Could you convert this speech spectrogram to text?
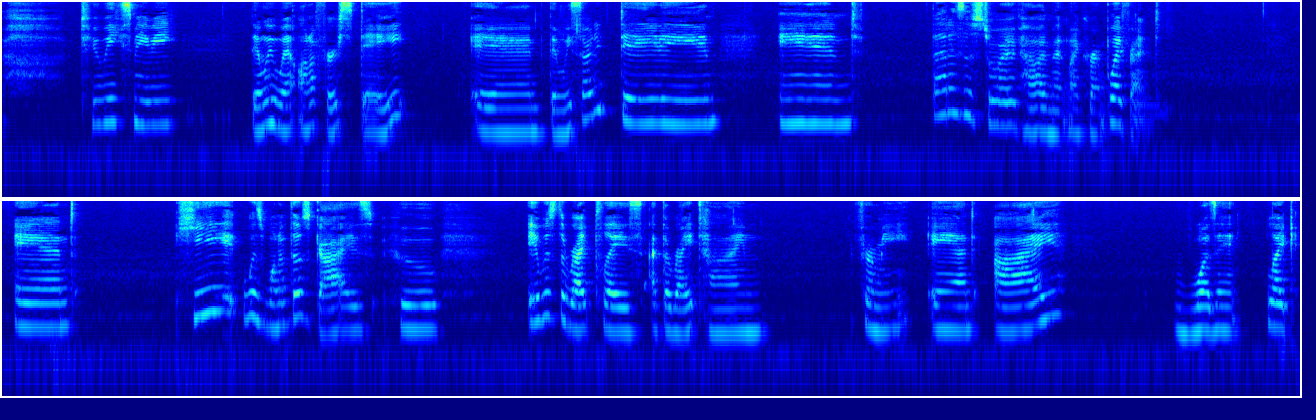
two weeks, maybe. Then we went on a first date, and then we started dating. And that is the story of how I met my current boyfriend. And he was one of those guys who it was the right place at the right time for me and I wasn't like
